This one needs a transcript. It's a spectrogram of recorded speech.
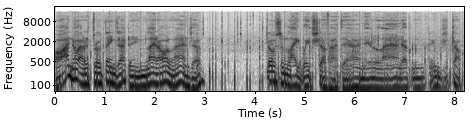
Oh, I know how to throw things out there and light all the lines up. Throw some lightweight stuff out there and it'll line up and things just talk.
